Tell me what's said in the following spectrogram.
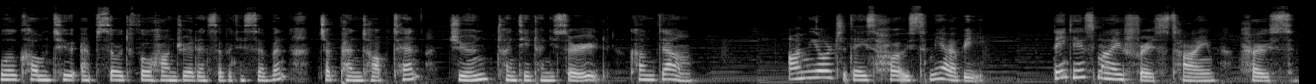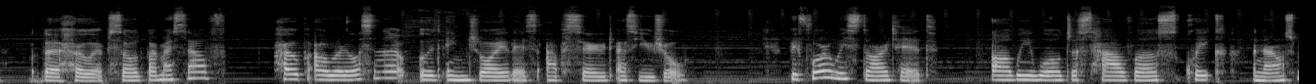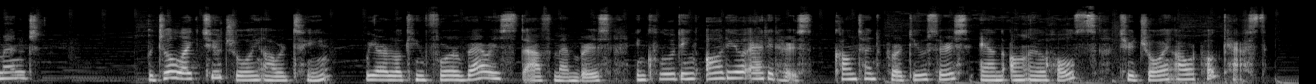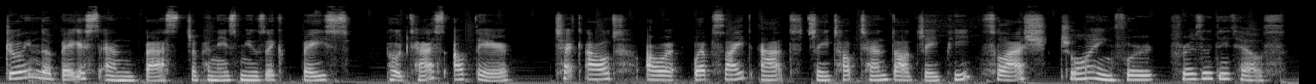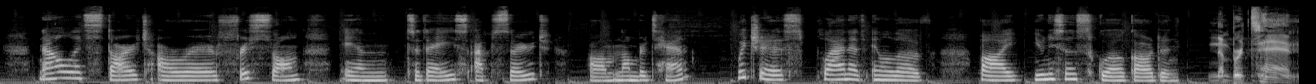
Welcome to episode 477, Japan Top 10, June 2023 countdown. I'm your today's host, Miyabi. This is my first time host the whole episode by myself. Hope our listener would enjoy this episode as usual. Before we started, uh, we will just have a quick announcement. Would you like to join our team? We are looking for various staff members, including audio editors, content producers, and on-air hosts to join our podcast. Join the biggest and best Japanese music-based podcast out there. Check out our website at jtop10.jp slash join for further details. Now let's start our first song in today's episode, um, number 10, which is Planet in Love by Unison Square Garden. Number 10.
